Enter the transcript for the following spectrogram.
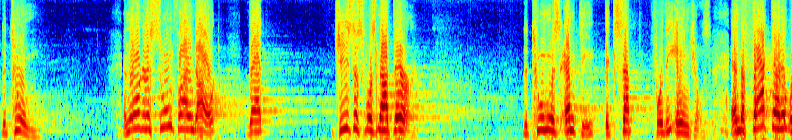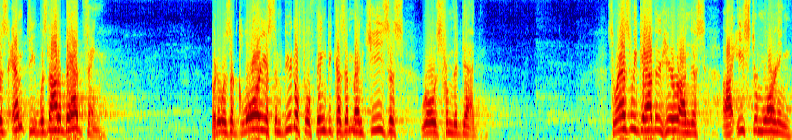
the tomb. And they were going to soon find out that Jesus was not there. The tomb was empty except for the angels. And the fact that it was empty was not a bad thing. But it was a glorious and beautiful thing because it meant Jesus rose from the dead. So, as we gather here on this uh, Easter morning,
